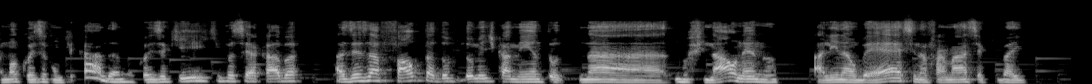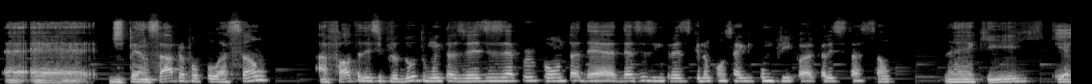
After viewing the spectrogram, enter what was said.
é uma coisa complicada, uma coisa que, que você acaba. Às vezes a falta do, do medicamento na, no final, né? No, ali na UBS, na farmácia que vai é, é dispensar para a população, a falta desse produto muitas vezes é por conta de, dessas empresas que não conseguem cumprir com a, com a licitação. Né, que, que é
